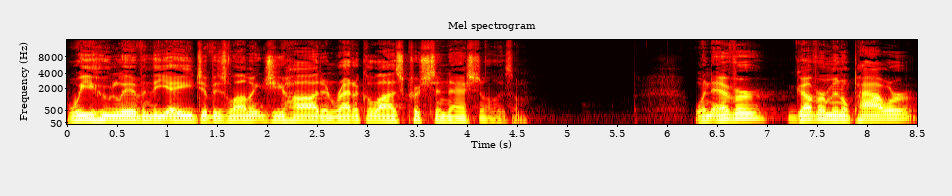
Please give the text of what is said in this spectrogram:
we who live in the age of Islamic jihad and radicalized Christian nationalism. Whenever governmental power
